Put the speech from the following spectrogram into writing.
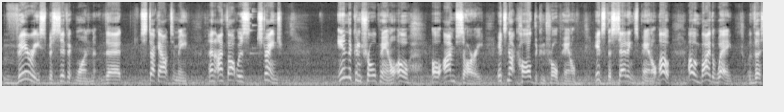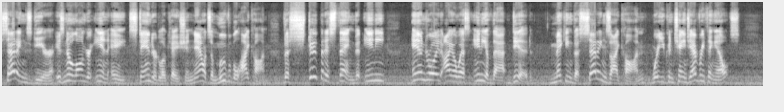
very specific one that stuck out to me and I thought was strange. In the control panel, oh, oh, I'm sorry. It's not called the control panel. It's the settings panel. Oh, oh, and by the way, the settings gear is no longer in a standard location. Now it's a movable icon. The stupidest thing that any Android, iOS, any of that did, making the settings icon where you can change everything else,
